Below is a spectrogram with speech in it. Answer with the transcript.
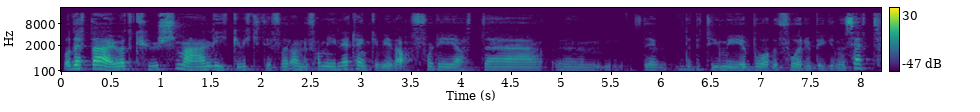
og, dette er jo et kurs som er like viktig for alle familier, tenker vi da. Fordi at uh, det, det, betyr mye både forebyggende sett.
